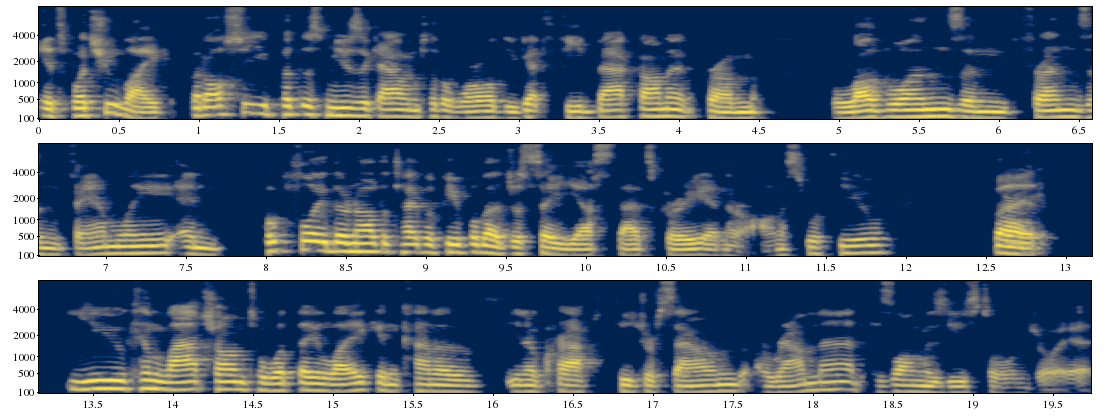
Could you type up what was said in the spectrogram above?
it's what you like, but also you put this music out into the world, you get feedback on it from loved ones and friends and family, and hopefully they're not the type of people that just say yes, that's great, and they're honest with you, but you can latch on to what they like and kind of you know craft future sound around that as long as you still enjoy it.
